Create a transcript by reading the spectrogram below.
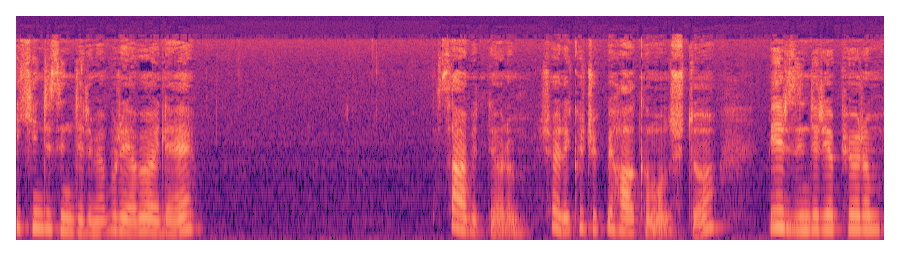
ikinci zincirimi buraya böyle sabitliyorum. Şöyle küçük bir halkam oluştu. Bir zincir yapıyorum.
